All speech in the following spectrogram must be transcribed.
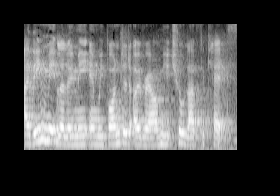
I then met Lalumi and we bonded over our mutual love for cats,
